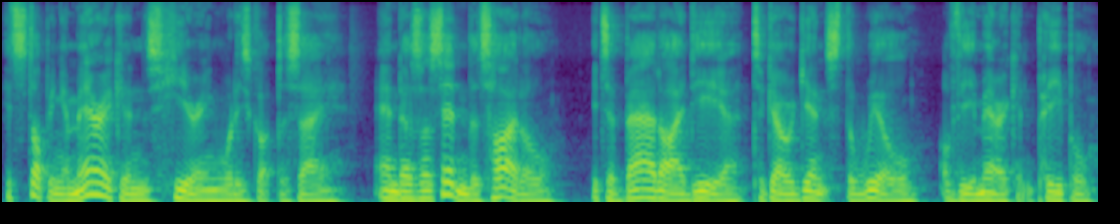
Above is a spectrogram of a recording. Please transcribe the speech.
It's stopping Americans hearing what he's got to say. And as I said in the title, it's a bad idea to go against the will of the American people.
